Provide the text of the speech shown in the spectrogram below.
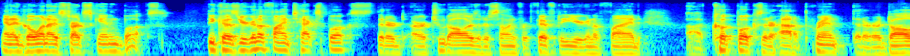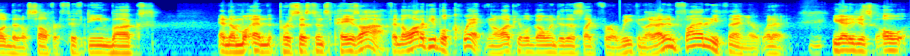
And I'd go and I'd start scanning books because you're going to find textbooks that are are two dollars that are selling for fifty. You're going to find uh, cookbooks that are out of print that are a dollar that'll sell for fifteen bucks and the and the persistence pays off. And a lot of people quit. You know, a lot of people go into this like for a week and like I didn't find anything or whatever. You got to just oh,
